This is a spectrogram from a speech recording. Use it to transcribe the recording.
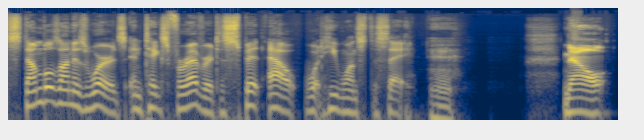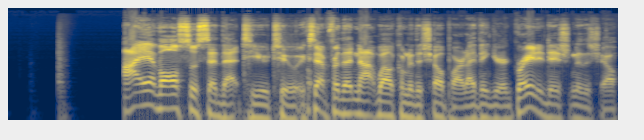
stumbles on his words, and takes forever to spit out what he wants to say. Now, I have also said that to you too, except for the not welcome to the show part. I think you're a great addition to the show,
